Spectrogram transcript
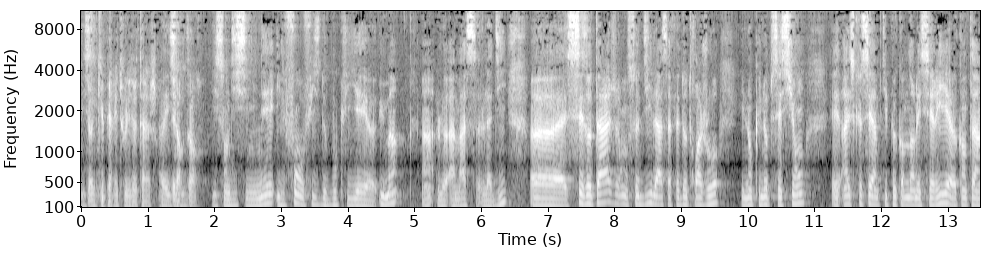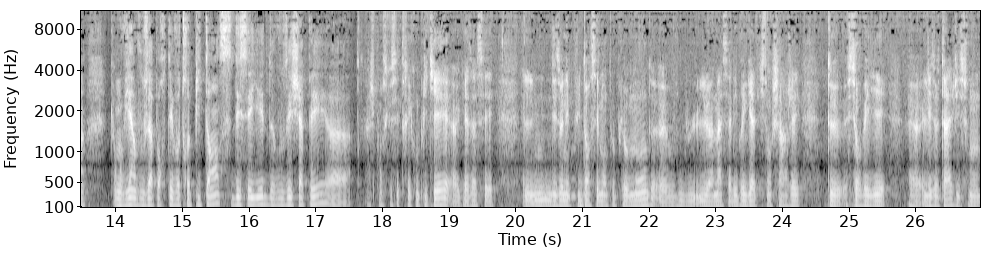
de récupérer tous les otages ah et leurs corps. Ils sont disséminés. Ils font office de bouclier euh, humain. Hein, le Hamas l'a dit. Euh, ces otages, on se dit là, ça fait deux trois jours, ils n'ont qu'une obsession. Est-ce que c'est un petit peu comme dans les séries, euh, quand on vient vous apporter votre pitance, d'essayer de vous échapper euh? Je pense que c'est très compliqué. Gaza, c'est une des zones les plus densément peuplées au monde. le Hamas a des brigades qui sont chargées de surveiller les otages. Ils sont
